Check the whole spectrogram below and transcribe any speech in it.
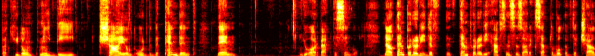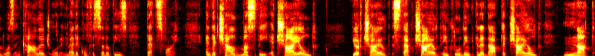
but you don't meet the child or the dependent, then you are back to single. Now, temporary temporary absences are acceptable if the child was in college or in medical facilities. That's fine, and the child must be a child, your child, stepchild, including an adopted child, not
